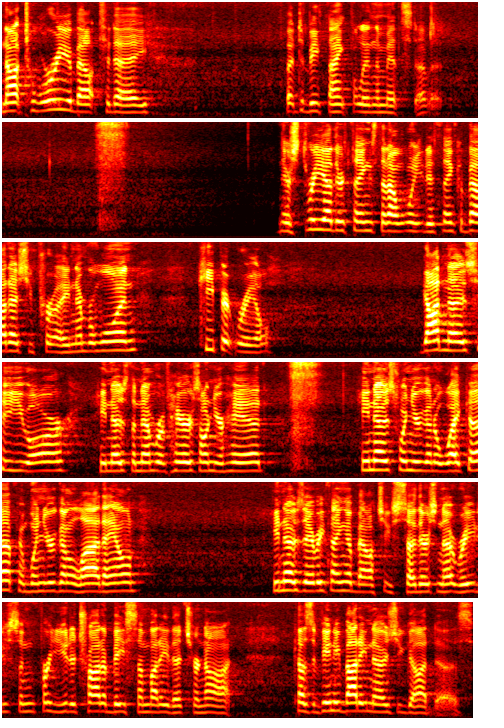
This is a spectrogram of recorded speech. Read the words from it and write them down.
not to worry about today, but to be thankful in the midst of it. There's three other things that I want you to think about as you pray. Number one, keep it real. God knows who you are, He knows the number of hairs on your head, He knows when you're going to wake up and when you're going to lie down. He knows everything about you, so there's no reason for you to try to be somebody that you're not. Because if anybody knows you, God does.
